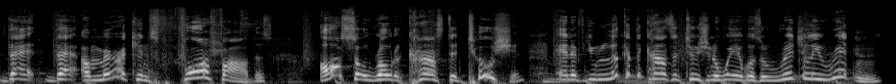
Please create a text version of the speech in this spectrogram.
that that Americans' forefathers also wrote a constitution, mm-hmm. and if you look at the constitution the way it was originally written,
